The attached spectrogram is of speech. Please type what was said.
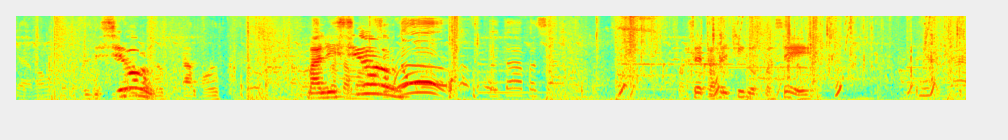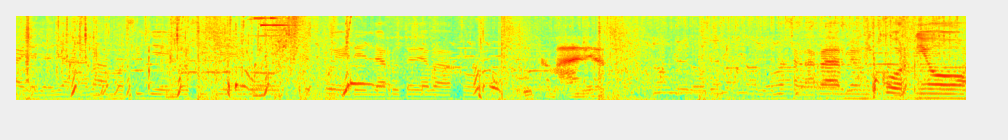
Ya, vamos a pasar. Maldición. Vamos, ¡Maldición! ¡No! ¿Qué estaba pasando? Pasé, pasé chicos, pasé. Ya, ya, ya, ya. Vamos, si llego, si llego. Se puede, la ruta de abajo. Puta madre. Vamos a agarrarme, unicornio.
